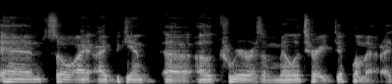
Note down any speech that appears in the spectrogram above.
and so I, I began uh, a career as a military diplomat. I,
